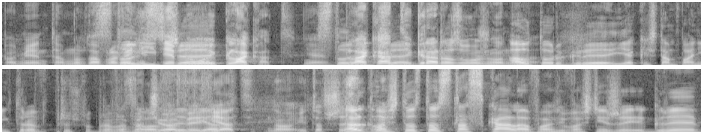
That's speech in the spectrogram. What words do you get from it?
pamiętam. No tam prawie nic nie było i plakat. Nie? stoliczek, Plakat i gra rozłożona. Autor gry jakaś tam pani, która pr- przeprowadzała wywiad. wywiad. No i to wszystko. Ale to właśnie to, to jest ta skala właśnie, że gry,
